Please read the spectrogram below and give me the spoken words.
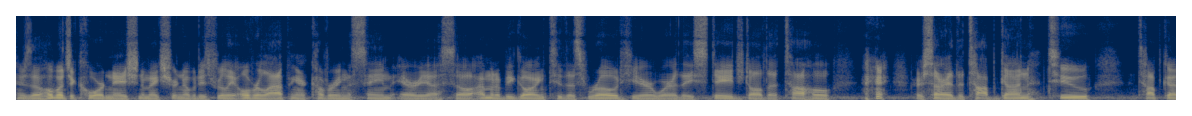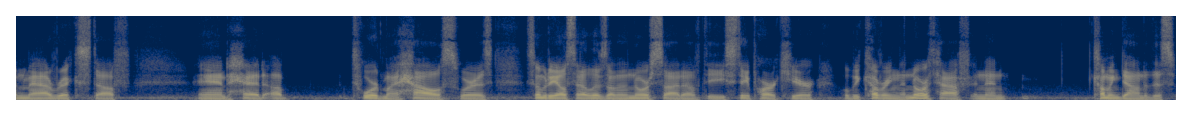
there's a whole bunch of coordination to make sure nobody's really overlapping or covering the same area. So I'm going to be going to this road here where they staged all the Tahoe, or sorry, the Top Gun 2, Top Gun Maverick stuff and head up toward my house, whereas somebody else that lives on the north side of the state park here will be covering the north half and then coming down to this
